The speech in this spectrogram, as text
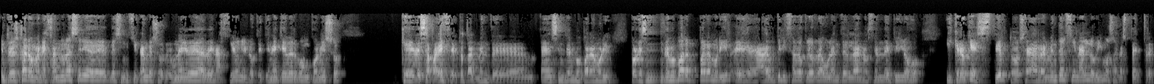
Entonces, claro, manejando una serie de, significantes sobre una idea de nación y lo que tiene que ver Bond con eso, que desaparece totalmente en, Sin Tiempo para Morir. Porque Sin Tiempo para, Morir eh, ha utilizado, creo, Raúl, antes la noción de epílogo y creo que es cierto, o sea, realmente el final lo vimos en Spectre.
